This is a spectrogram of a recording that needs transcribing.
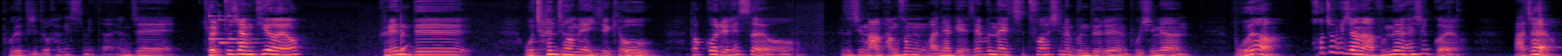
보여드리도록 하겠습니다. 현재 결투장 티어요. 그랜드 5천점에 이제 겨우 턱걸이를 했어요. 그래서 지금 아마 방송 만약에 세븐나이츠 2 하시는 분들은 보시면 뭐야 허접이잖아 분명히 하실 거예요. 맞아요.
